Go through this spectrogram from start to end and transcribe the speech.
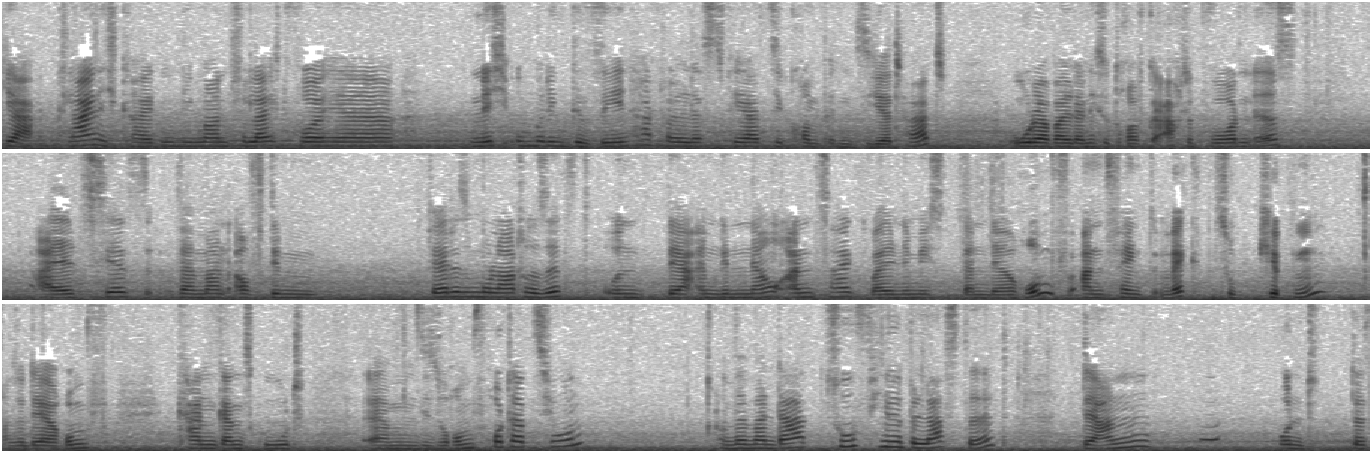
ja, Kleinigkeiten, die man vielleicht vorher nicht unbedingt gesehen hat, weil das Pferd sie kompensiert hat oder weil da nicht so drauf geachtet worden ist, als jetzt, wenn man auf dem Pferdesimulator sitzt und der einem genau anzeigt, weil nämlich dann der Rumpf anfängt wegzukippen. Also der Rumpf kann ganz gut ähm, diese Rumpfrotation. Und wenn man da zu viel belastet, dann, und das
